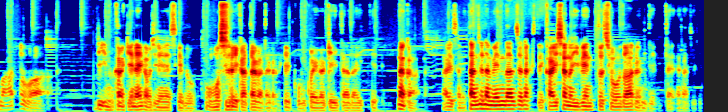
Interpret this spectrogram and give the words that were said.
まあ、あとは、チーム関係ないかもしれないですけど、面白い方々から結構お声掛けいただいて、なんか、あれですよね、単純な面談じゃなくて、会社のイベントちょうどあるんで、みたいな感じで、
